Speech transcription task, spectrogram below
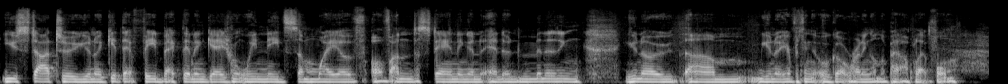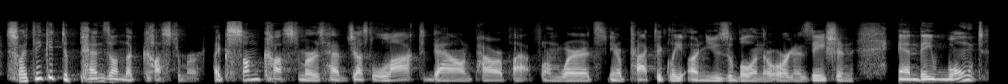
you start to you know get that feedback, that engagement. We need some way of of understanding and, and admitting, you know, um, you know everything that we've got running on the Power Platform. So I think it depends on the customer. Like some customers have just locked down Power Platform where it's you know practically unusable in their organization, and they won't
